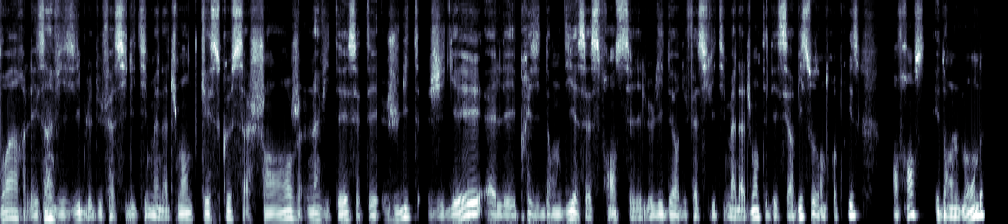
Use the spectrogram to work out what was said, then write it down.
voir les invisibles du facility management. Qu'est-ce que ça change? L'invité, c'était Judith Giguet. Elle est présidente d'ISS France. C'est le leader du facility management et des services aux entreprises en France et dans le monde.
